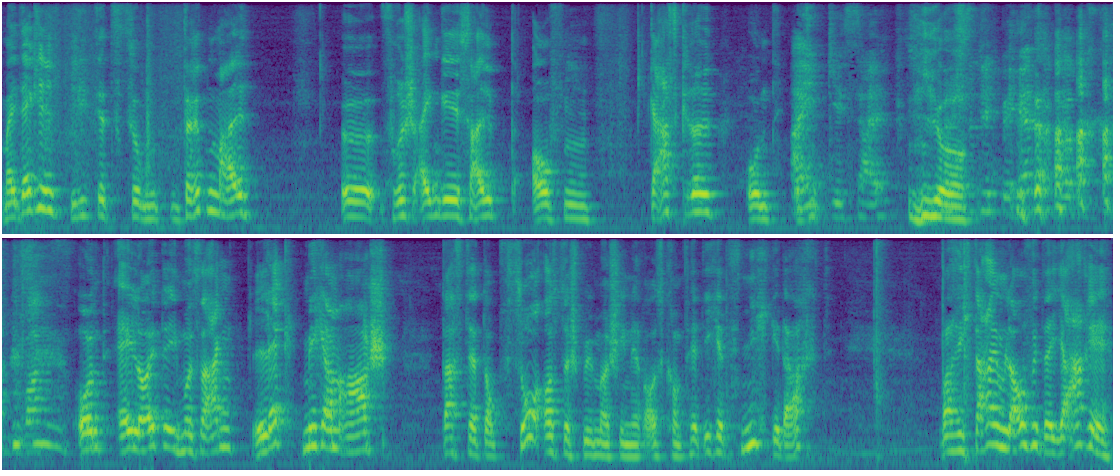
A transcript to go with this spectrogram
mein Deckel liegt jetzt zum dritten Mal äh, frisch eingesalbt auf dem Gasgrill. Und Eingesalbt? Ja. und ey Leute, ich muss sagen, leck mich am Arsch, dass der Topf so aus der Spülmaschine rauskommt. Hätte ich jetzt nicht gedacht. Was sich da im Laufe der Jahre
